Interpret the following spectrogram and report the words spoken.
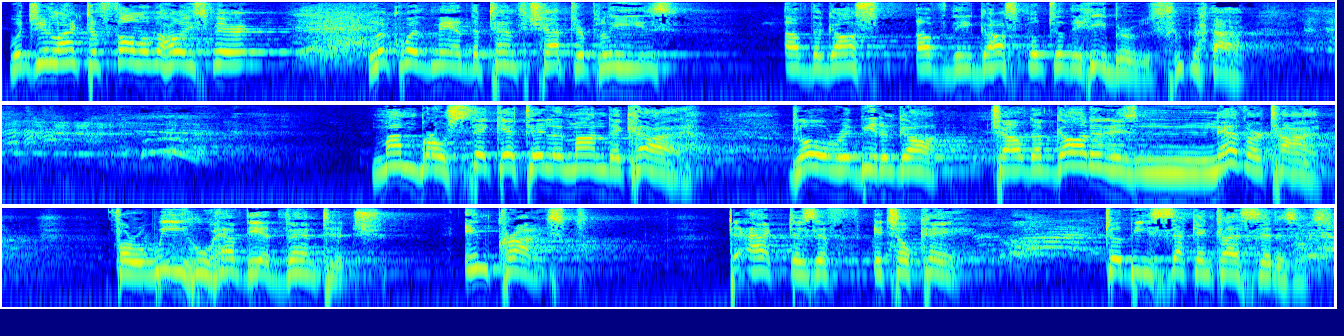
Would you like to follow the Holy Spirit? Look with me at the 10th chapter, please, of the gospel of the gospel to the Hebrews. Glory be to God. Child of God, it is never time for we who have the advantage in Christ to act as if it's okay to be second class citizens.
